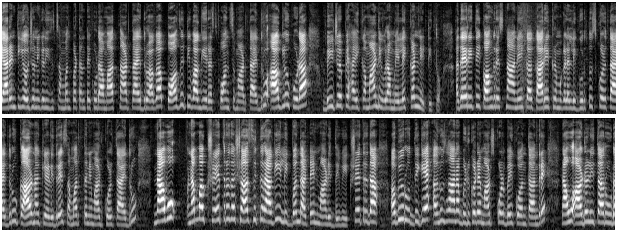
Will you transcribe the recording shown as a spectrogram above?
ಗ್ಯಾರಂಟಿ ಯೋಜನೆಗಳಿಗೆ ಸಂಬಂಧಪಟ್ಟಂತೆ ಕೂಡ ಮಾತನಾಡ್ತಾ ಇದ್ರು. ಆಗ ಪಾಸಿಟಿವ್ ಆಗಿ ರೆಸ್ಪಾನ್ಸ್ ಮಾಡ್ತಾ ಇದ್ರು. ಆಗಲೂ ಕೂಡ ಬಿಜೆಪಿ ಹೈಕಮಾಂಡ್ ಇವರ ಮೇಲೆ ಕಣ್ಣಿಟ್ಟಿತ್ತು. ಅದೇ ರೀತಿ ಕಾಂಗ್ರೆಸ್ನ ಅನೇಕ ಕಾರ್ಯಕ್ರಮಗಳಲ್ಲಿ ಗುರುತಿಸ್ಕೊಳ್ತಾ ಇದ್ರು. ಕಾರಣ ಕೇಳಿದ್ರೆ ಸಮರ್ಥನೆ ಮಾಡ್ಕೊಳ್ತಾ ಇದ್ರು. ನಾವು ನಮ್ಮ ಕ್ಷೇತ್ರದ ಶಾಸಕರಾಗಿ ಇಲ್ಲಿಗೆ ಬಂದು ಅಟೆಂಡ್ ಮಾಡಿದ್ದೀವಿ. ಕ್ಷೇತ್ರದ ಅಭಿವೃದ್ಧಿಗೆ ಅನುದಾನ ಬಿಡುಗಡೆ ಮಾಡಿಸ್ಕೊಳ್ಬೇಕು ಅಂತ ಅಂದರೆ ನಾವು ಆಡಳಿತಾರೂಢ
